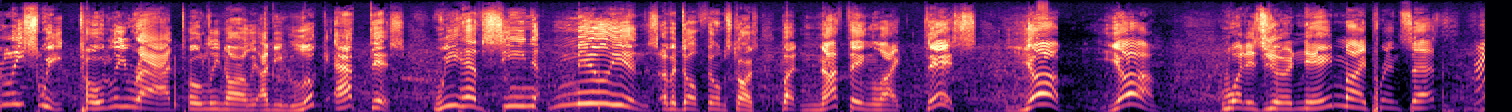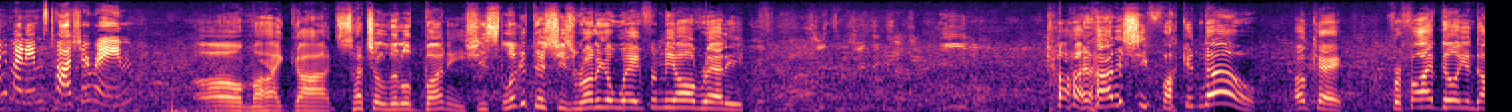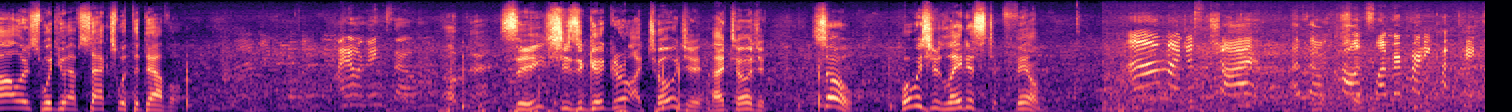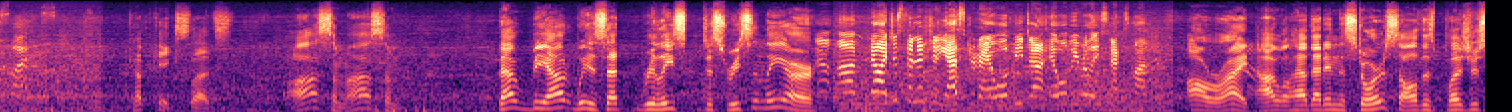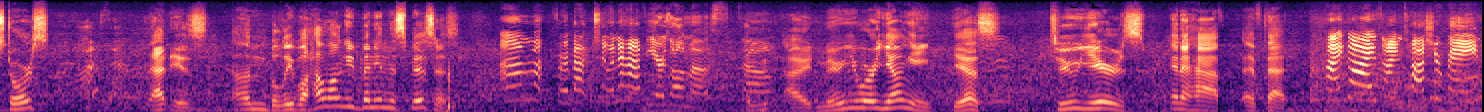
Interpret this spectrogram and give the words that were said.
totally sweet, totally rad, totally gnarly. I mean, look at this. We have seen millions of adult film stars, but nothing like this. Yum, yum. What is your name, my princess? Hi, my name's Tasha Reign. Oh my God, such a little bunny. She's look at this. She's running away from me already. God, how does she fucking know? Okay, for five billion dollars, would you have sex with the devil? I don't think so. Okay. See, she's a good girl. I told you. I told you. So, what was your latest film? Um, I just shot a film called Slumber Party Cupcake Sluts. Cupcake Sluts. Awesome, awesome. That would be out. Is that released just recently, or? Um, no, I just finished it yesterday. It will be done. It will be released next month. All right, I will have that in the stores, all the pleasure stores. Awesome. That is unbelievable. How long have you been in this business? Um, for about two and a half years almost. So. I knew you were youngie. Yes, two years and a half, if that. Hi guys, I'm Tasha Reign.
